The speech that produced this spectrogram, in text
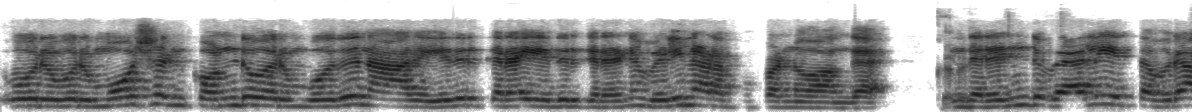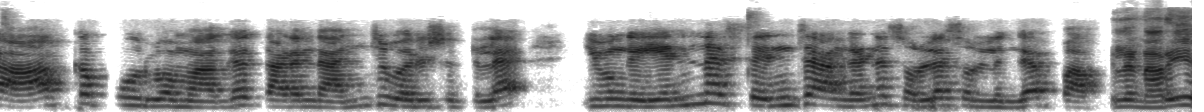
ஒரு ஒரு மோஷன் கொண்டு வரும்போது நான் அதை எதிர்க்கிறேன் எதிர்க்கிறேன்னு வெளிநடப்பு பண்ணுவாங்க. இந்த ரெண்டு வேலையை தவிர ஆக்கப்பூர்வமாக கடந்த அஞ்சு வருஷத்துல இவங்க என்ன செஞ்சாங்கன்னு சொல்ல சொல்லுங்க இல்ல நிறைய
